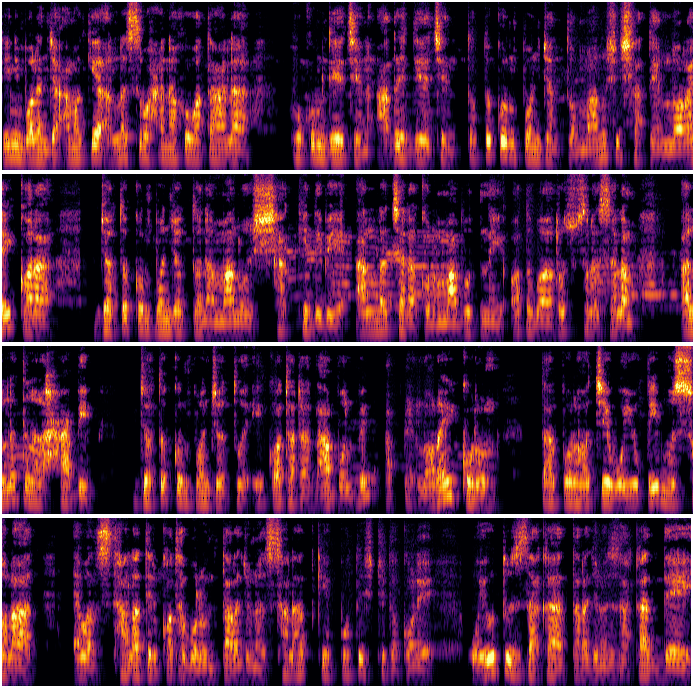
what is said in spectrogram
তিনি বলেন যে আমাকে আল্লাহ হুকুম দিয়েছেন, আদেশ দিয়েছেন ততক্ষণ পর্যন্ত মানুষের সাথে লড়াই করা, যতক্ষণ পর্যন্ত না মানুষ সাক্ষী দেবে আল্লাহ ছাড়া কোনো মাবুদ নেই অথবা রাসূল সাল্লাল্লাহু আলাইহি সাল্লাম আল্লাহ তালার হাবিব যতক্ষণ পর্যন্ত এই কথাটা না বলবে, আপনি লড়াই করুন। তারপর হচ্ছে ওয়ুকি সলাত এবং সালাতের কথা বলুন। তারা যেন সালাতকে প্রতিষ্ঠিত করে। ওয়ুতুজ জাকাত তারা যেন জাকাত দেয়।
